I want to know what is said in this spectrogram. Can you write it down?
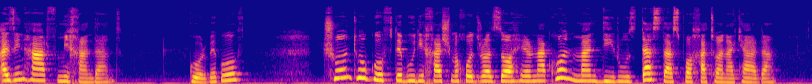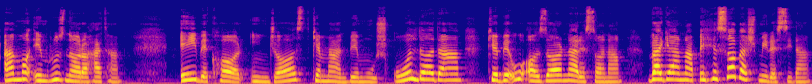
از این حرف می خندند. گربه گفت چون تو گفته بودی خشم خود را ظاهر نکن من دیروز دست از پا خطا نکردم. اما امروز ناراحتم. عیب کار اینجاست که من به موش قول دادم که به او آزار نرسانم وگرنه به حسابش می رسیدم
